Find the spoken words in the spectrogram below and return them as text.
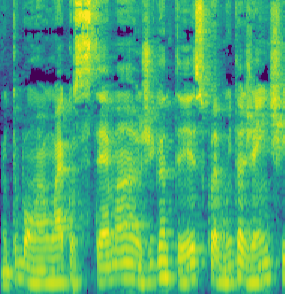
Muito bom, é um ecossistema gigantesco, é muita gente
